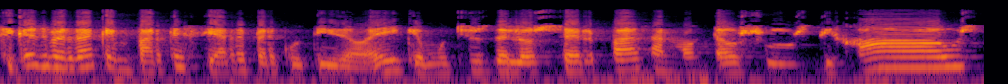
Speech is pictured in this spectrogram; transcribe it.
Sí que es verdad que en parte sí ha repercutido, ¿eh? Y que muchos de los serpas han montado sus tea house,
